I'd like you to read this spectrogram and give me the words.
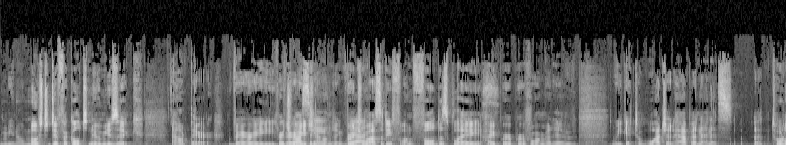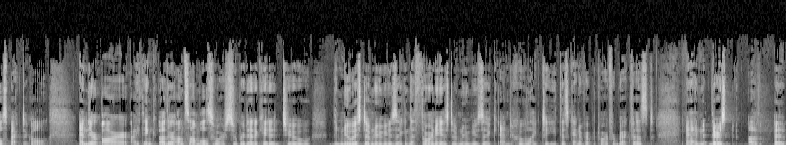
you know most difficult new music out there. Very very challenging. Virtuosity yeah. on full display, hyper performative. We get to watch it happen and it's a total spectacle. And there are, I think, other ensembles who are super dedicated to the newest of new music and the thorniest of new music and who like to eat this kind of repertoire for breakfast. And there's a, a,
